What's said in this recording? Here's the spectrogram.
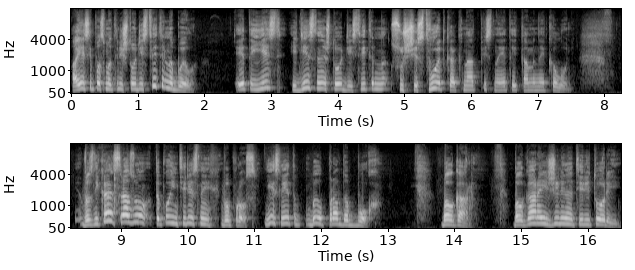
А если посмотреть, что действительно было, это и есть единственное, что действительно существует как надпись на этой каменной колонне. Возникает сразу такой интересный вопрос. Если это был, правда, Бог, болгар – Болгары жили на территории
